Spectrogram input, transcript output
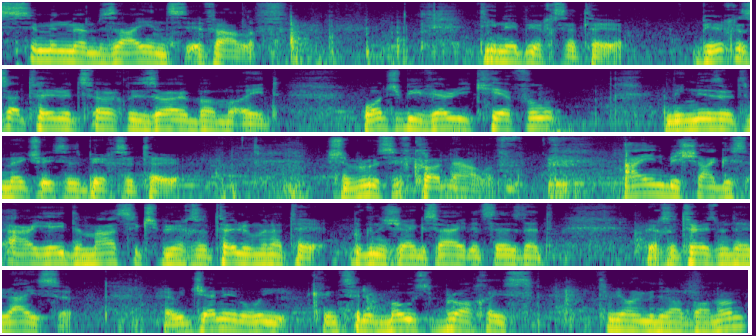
Simin Mem Zayin Sif Aleph. Dine Birchas HaTorah. Birchas HaTorah Tzarech Lizar Ba'Moed. One should be very careful and be nizar to make sure he says Birchas HaTorah. Shabrus Sif Katan Aleph. Ayin B'Shagis Aryeh Damasik Shbirchas HaTorah Min HaTorah. Look in the Shagis Aryeh that says that Birchas HaTorah is Midei Raisa. And we generally consider most brachas to be only Midrabanon.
